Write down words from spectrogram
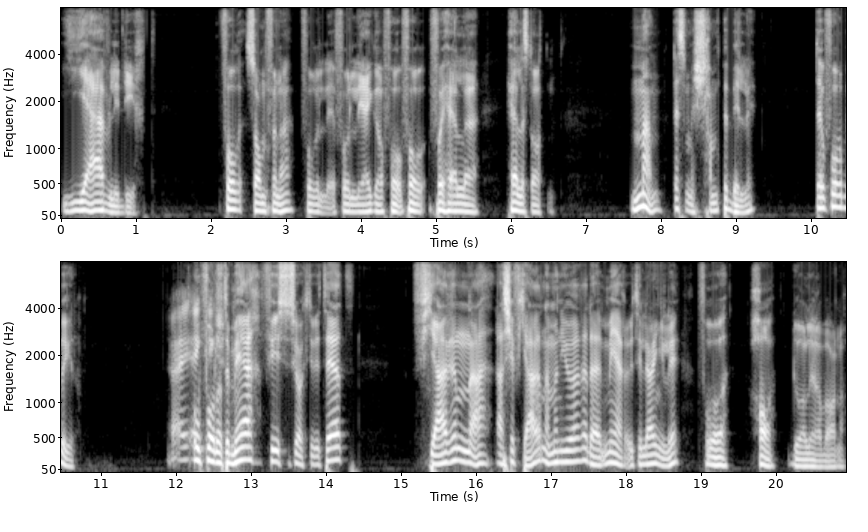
jævlig dyrt. For samfunnet, for, for leger, for, for, for hele, hele staten. Men det som er kjempebillig, det er å forebygge det. Oppfordre til mer fysisk aktivitet. Fjerne er Ikke fjerne, men gjøre det mer utilgjengelig for å ha dårligere vaner.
